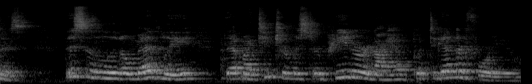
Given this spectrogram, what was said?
Christmas. This is a little medley that my teacher, Mr. Peter, and I have put together for you.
